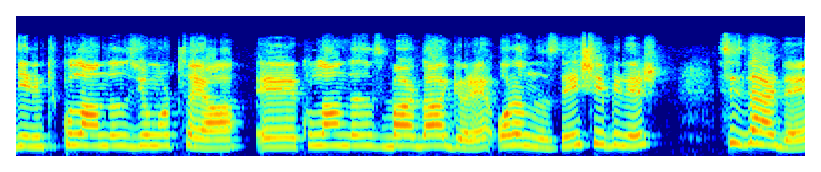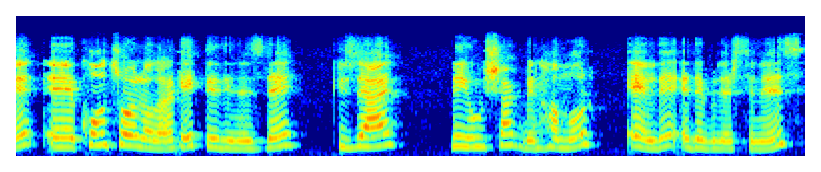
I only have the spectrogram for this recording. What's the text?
diyelim ki kullandığınız yumurtaya, e, kullandığınız bardağa göre oranınız değişebilir. Sizler de e, kontrol olarak eklediğinizde güzel ve yumuşak bir hamur elde edebilirsiniz.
